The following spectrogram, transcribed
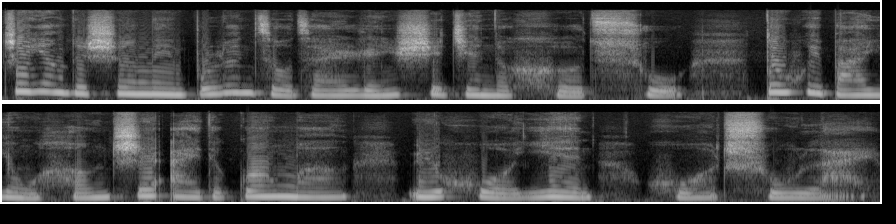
这样的生命，不论走在人世间的何处，都会把永恒之爱的光芒与火焰活出来。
